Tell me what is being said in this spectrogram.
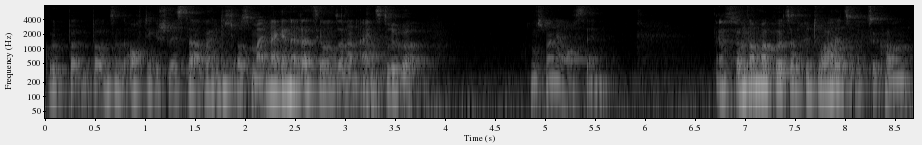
Gut, bei, bei, uns sind auch die Geschwister, aber nicht aus meiner Generation, sondern eins drüber. Muss man ja auch sehen. So. Um nochmal kurz auf Rituale zurückzukommen.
